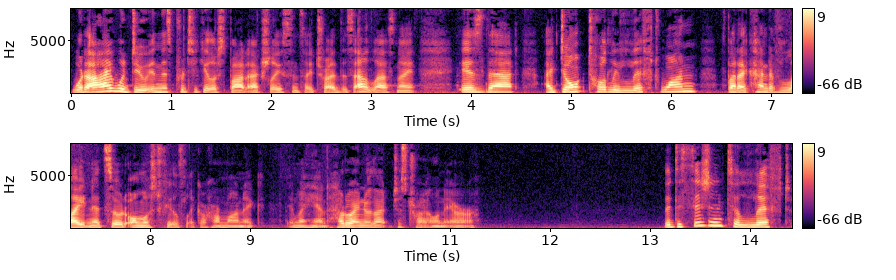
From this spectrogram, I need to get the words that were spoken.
What I would do in this particular spot, actually, since I tried this out last night, is that I don't totally lift one, but I kind of lighten it so it almost feels like a harmonic in my hand. How do I know that? Just trial and error. The decision to lift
